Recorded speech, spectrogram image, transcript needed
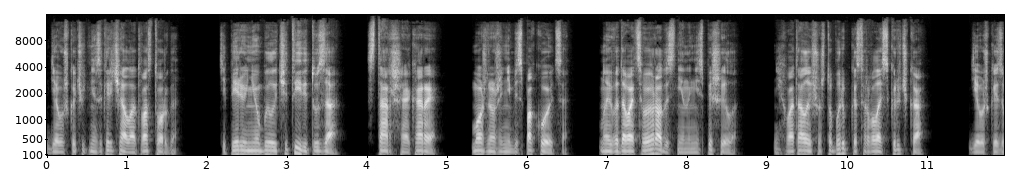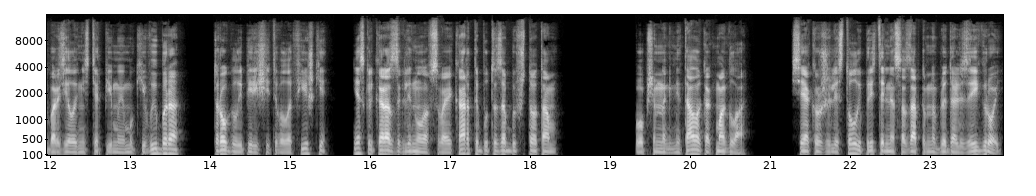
Девушка чуть не закричала от восторга. Теперь у нее было четыре туза. Старшая каре. Можно уже не беспокоиться. Но и выдавать свою радость Нина не спешила. Не хватало еще, чтобы рыбка сорвалась с крючка. Девушка изобразила нестерпимые муки выбора, трогала и пересчитывала фишки, несколько раз заглянула в свои карты, будто забыв, что там. В общем, нагнетала как могла. Все окружили стол и пристально с азартом наблюдали за игрой.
